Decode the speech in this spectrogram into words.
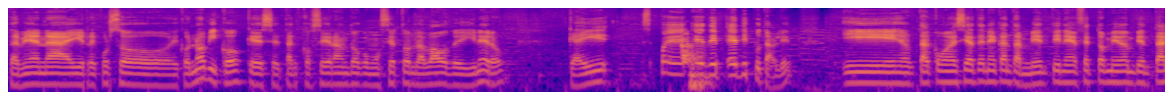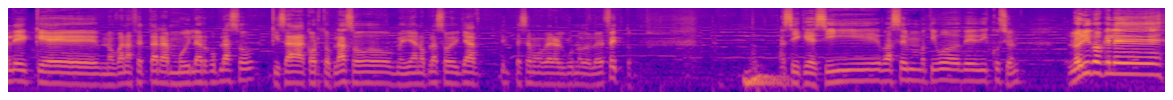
También hay recursos económicos que se están considerando como ciertos lavados de dinero, que ahí pues, es, disputable. Y tal como decía Tenecan, también tiene efectos medioambientales que nos van a afectar a muy largo plazo, quizás a corto plazo, mediano plazo, ya empecemos a ver algunos de los efectos. Así que sí va a ser un motivo de discusión. Lo único que le,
